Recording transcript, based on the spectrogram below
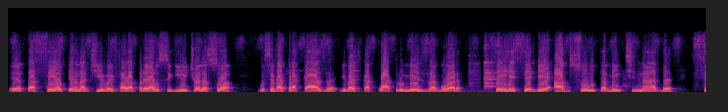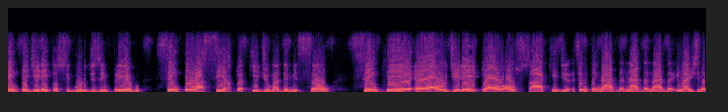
é, tá sem alternativa e falar para ela o seguinte: olha só, você vai para casa e vai ficar quatro meses agora sem receber absolutamente nada, sem ter direito ao seguro-desemprego, sem ter o acerto aqui de uma demissão, sem ter é, o direito ao, ao saque, de... você não tem nada, nada, nada. Imagina,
